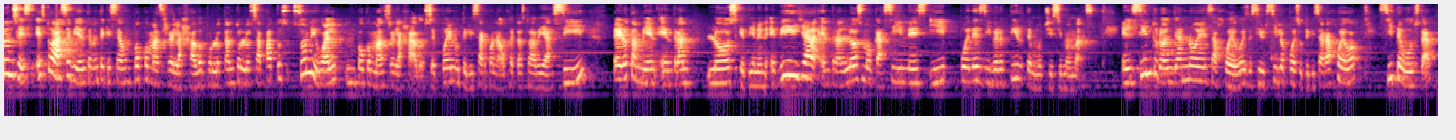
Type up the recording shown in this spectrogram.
Entonces, esto hace evidentemente que sea un poco más relajado, por lo tanto los zapatos son igual un poco más relajados. Se pueden utilizar con agujetas todavía sí, pero también entran los que tienen hebilla, entran los mocasines y puedes divertirte muchísimo más. El cinturón ya no es a juego, es decir, sí lo puedes utilizar a juego, si te gusta,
